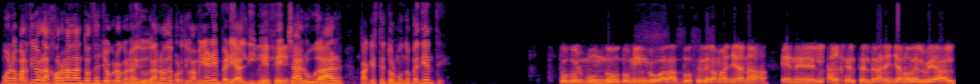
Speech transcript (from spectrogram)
Bueno, partido de la jornada, entonces yo creo que no hay duda, ¿no? Deportiva Minera Imperial, dime fecha, lugar, para que esté todo el mundo pendiente todo el mundo, domingo a las 12 de la mañana, en el Ángel Celdrán, en Llano del Beal.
